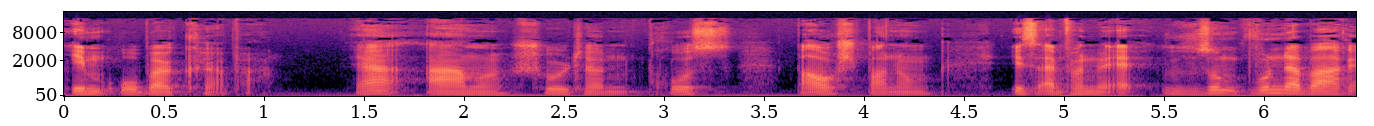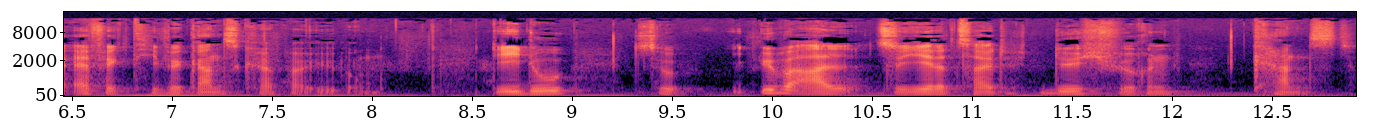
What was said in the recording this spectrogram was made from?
im Oberkörper. Ja, Arme, Schultern, Brust, Bauchspannung ist einfach eine so wunderbare, effektive Ganzkörperübung, die du zu, überall zu jeder Zeit durchführen kannst.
